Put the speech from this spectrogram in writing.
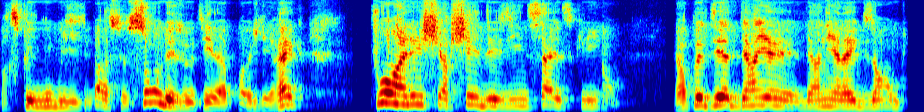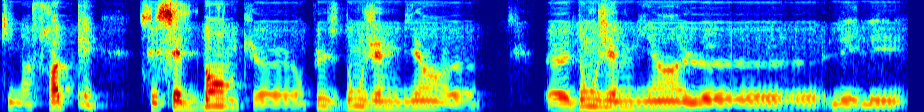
parce que n'oubliez pas, ce sont des outils d'approche directe, pour aller chercher des insights clients. Alors peut-être dernier, dernier exemple qui m'a frappé, c'est cette banque, euh, en plus, dont j'aime bien, euh, euh, dont bien le, les, les,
